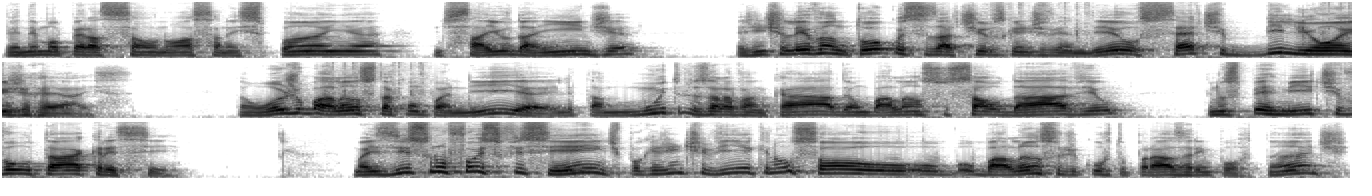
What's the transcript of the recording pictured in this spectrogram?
vendemos operação nossa na Espanha, a gente saiu da Índia. A gente levantou com esses ativos que a gente vendeu 7 bilhões de reais. Então, hoje o balanço da companhia ele está muito desalavancado, é um balanço saudável que nos permite voltar a crescer. Mas isso não foi suficiente, porque a gente via que não só o, o, o balanço de curto prazo era importante,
